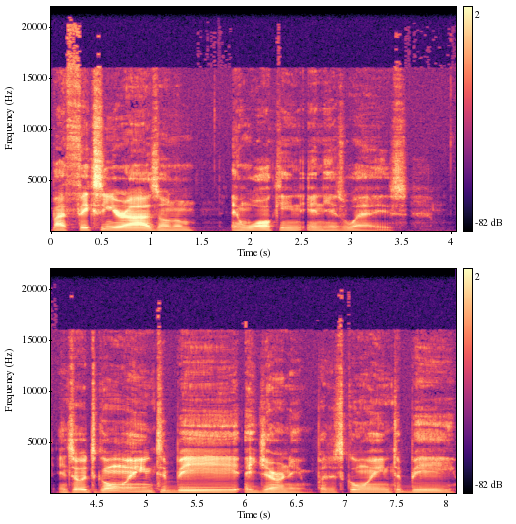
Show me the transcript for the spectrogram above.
by fixing your eyes on him and walking in his ways. And so it's going to be a journey, but it's going to be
